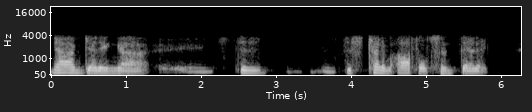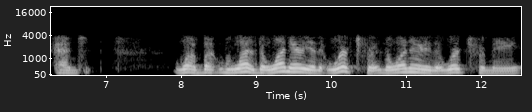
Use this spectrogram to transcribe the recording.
now I'm getting uh, this, this kind of awful synthetic and one, but one the one area that worked for the one area that worked for me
